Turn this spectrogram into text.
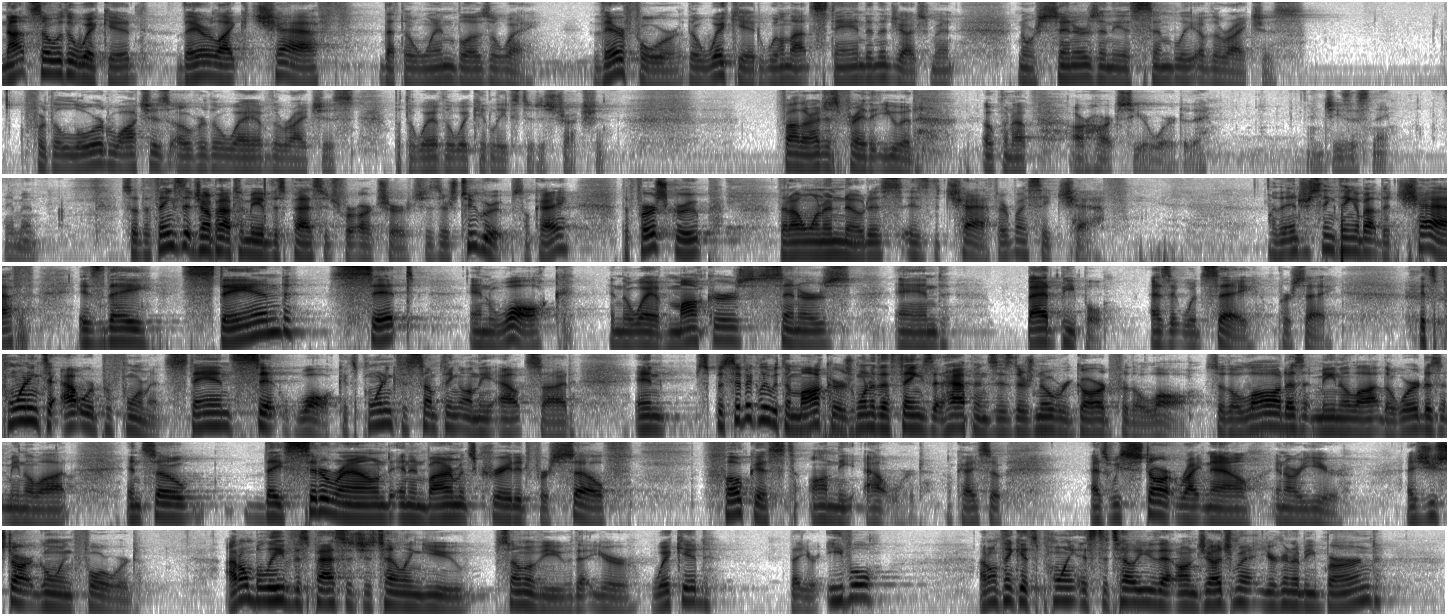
Not so with the wicked. They are like chaff that the wind blows away. Therefore, the wicked will not stand in the judgment nor sinners in the assembly of the righteous. For the Lord watches over the way of the righteous, but the way of the wicked leads to destruction. Father, I just pray that you would open up our hearts to your word today. In Jesus' name, amen. So, the things that jump out to me of this passage for our church is there's two groups, okay? The first group that I want to notice is the chaff. Everybody say chaff. The interesting thing about the chaff is they stand, sit, and walk in the way of mockers, sinners, and bad people, as it would say, per se. It's pointing to outward performance stand, sit, walk. It's pointing to something on the outside. And specifically with the mockers, one of the things that happens is there's no regard for the law. So the law doesn't mean a lot, the word doesn't mean a lot. And so they sit around in environments created for self, focused on the outward. Okay, so as we start right now in our year, as you start going forward, I don't believe this passage is telling you, some of you, that you're wicked, that you're evil. I don't think its point is to tell you that on judgment you're going to be burned.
